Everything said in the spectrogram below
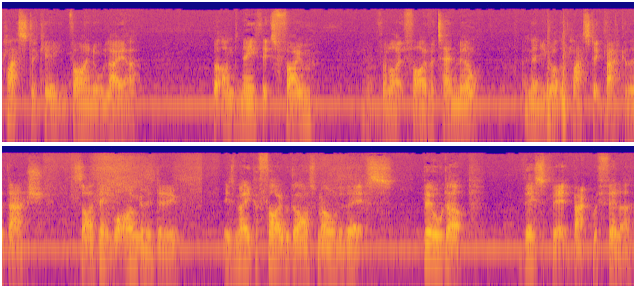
plasticky vinyl layer but underneath it's foam for like 5 or 10 mil and then you've got the plastic back of the dash. So I think what I'm going to do is make a fiberglass mould of this, build up this bit back with filler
